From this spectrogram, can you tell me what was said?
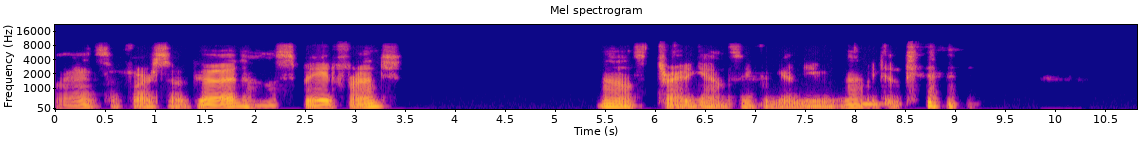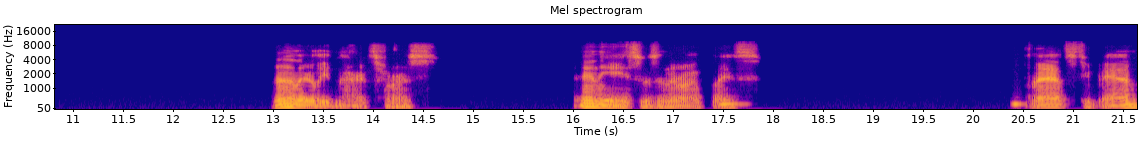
All right, so far so good on the spade front. Well, let's try it again. See if we get an even. No, we didn't. no, they're leading the hearts for us. And the ace was in the wrong place. That's too bad.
